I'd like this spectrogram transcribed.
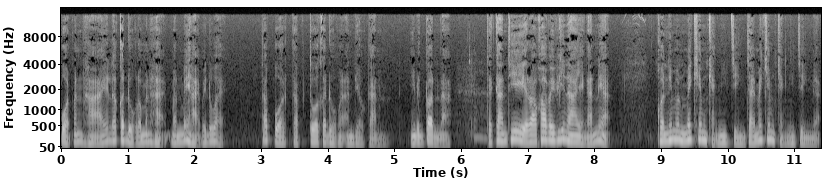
ปวดมันหาย แล้วกระดูกแล้วมันหายมันไม่หายไปด้วย ถ้าปวดกับตัวกระดูกมันอันเดียวกัน นี่เป็นต้นนะแต่การที่เราเข้าไปพิจารณาอย่างนั้นเนี่ย คนที่มันไม่เข้มแข็งจริงๆใจไม่เข้มแข็งจริง ๆ เนี่ย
